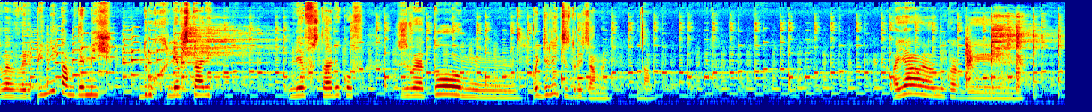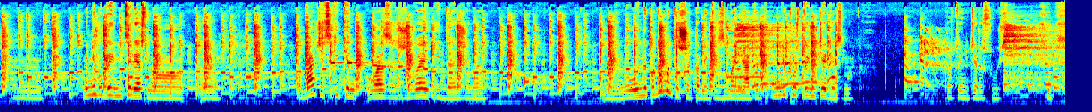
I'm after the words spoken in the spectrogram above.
живе в Ірпіні, там, де мій друг Лев Старик, Лев Стариков живе, то м, поділіться з друзями. Да. А я, ну как бы, м, мені буде інтересно е, побачити, скільки у вас живе і де живе. Ні, ну не подумайте, що там якийсь маняк, а мені просто інтересно. Просто інтересуюсь.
